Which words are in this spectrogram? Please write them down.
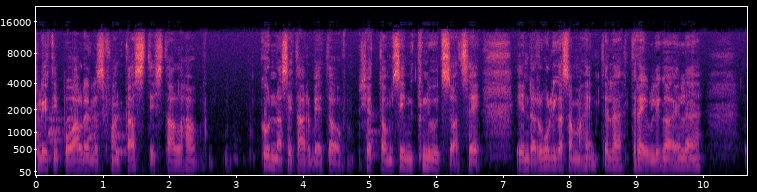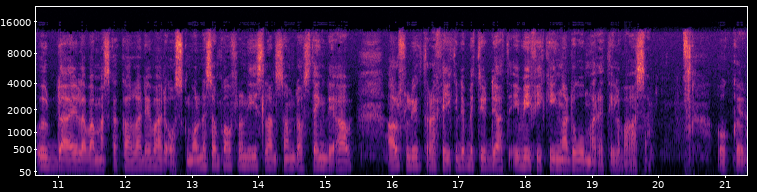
flyttigt på alldeles fantastiskt. Alla har kunna sitt arbete och sköta om sin knut så att säga. Enda roliga som har hänt eller trevliga eller udda eller vad man ska kalla det var det åskmolnet som kom från Island som då stängde av all flygtrafik. Det betydde att vi fick inga domare till Vasa. Och eh,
